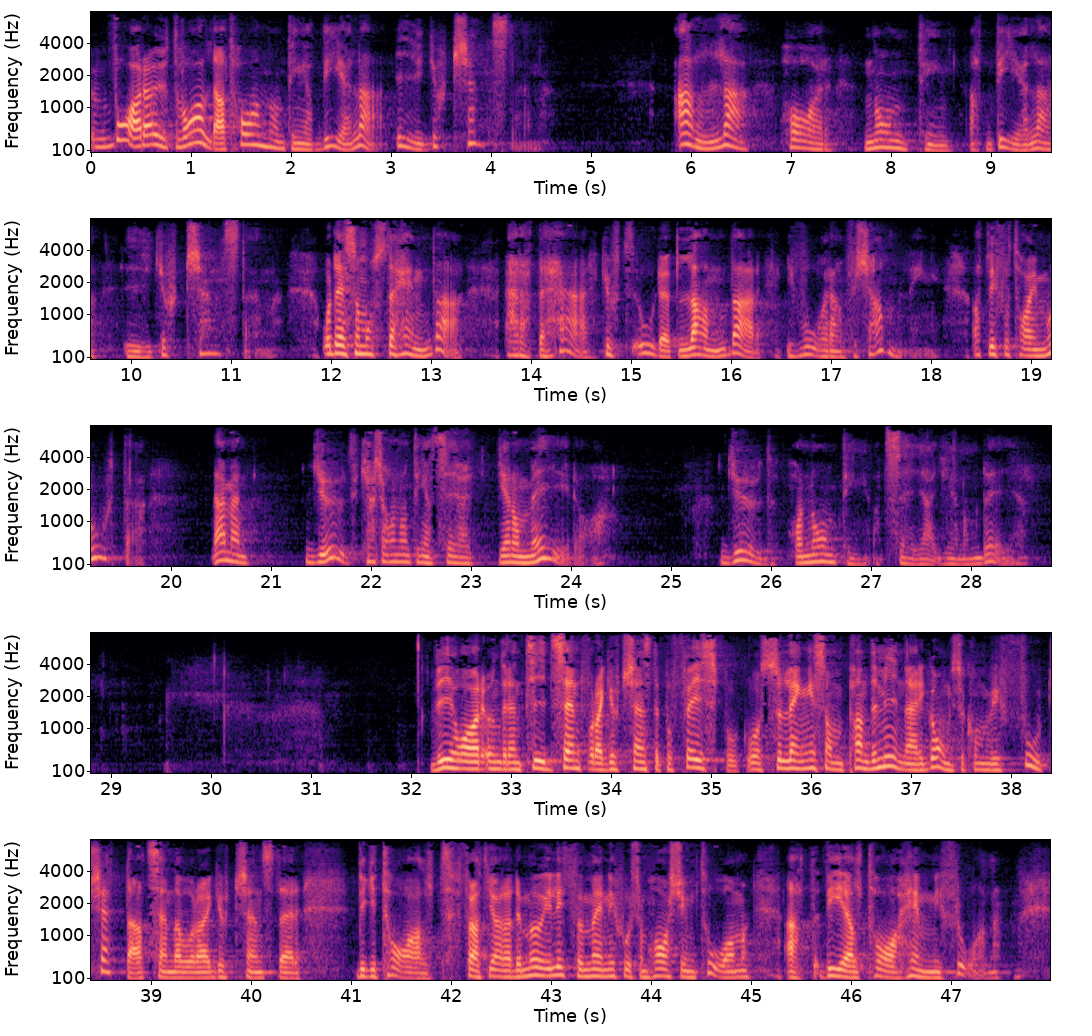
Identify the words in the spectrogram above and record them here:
vara utvalda att ha någonting att dela i gudstjänsten. Alla har någonting att dela i gudstjänsten. Och det som måste hända är att det här gudsordet landar i våran församling. Att vi får ta emot det. Nej men, Gud kanske har någonting att säga genom mig idag. Gud har någonting att säga genom dig. Vi har under en tid sänt våra gudstjänster på Facebook och så länge som pandemin är igång så kommer vi fortsätta att sända våra gudstjänster digitalt för att göra det möjligt för människor som har symptom att delta hemifrån.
